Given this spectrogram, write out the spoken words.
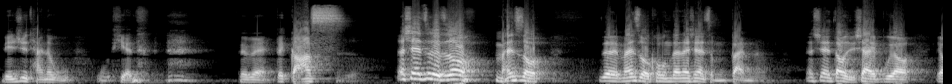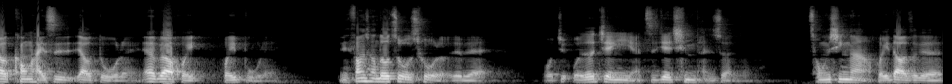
连续弹了五五天，对不对？被嘎死了。那现在这个时候满手对满手空单，那现在怎么办呢？那现在到底下一步要要空还是要多了？要不要回回补嘞？你方向都做错了，对不对？我就我就建议啊，直接清盘算了，重新啊回到这个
